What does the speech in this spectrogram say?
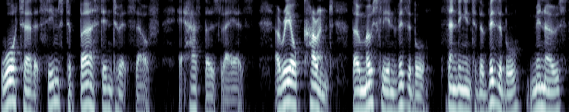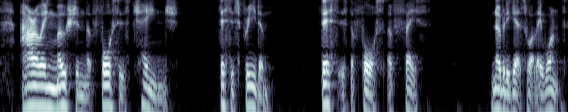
water that seems to burst into itself. It has those layers. A real current, though mostly invisible, sending into the visible, minnows, arrowing motion that forces change. This is freedom. This is the force of faith. Nobody gets what they want.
